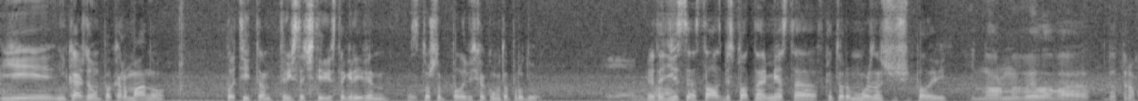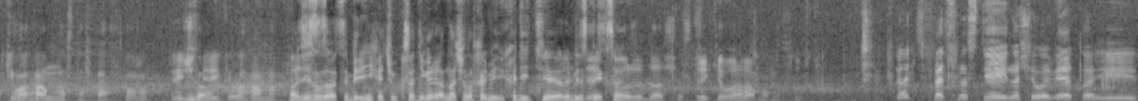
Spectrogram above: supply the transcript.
и не каждому по карману платить там 300-400 гривен за то, чтобы половить в каком-то пруду. Это единственное осталось бесплатное место, в котором можно чуть-чуть половить. и нормы вылова до 3 килограмм на ставках тоже. 3-4 Да. килограмма. А здесь называется «бери не хочу». Кстати говоря, начала ходить э, Здесь рыбинспекция. тоже, да, сейчас 3 килограмма на сутки. 5, 5 снастей на человека и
